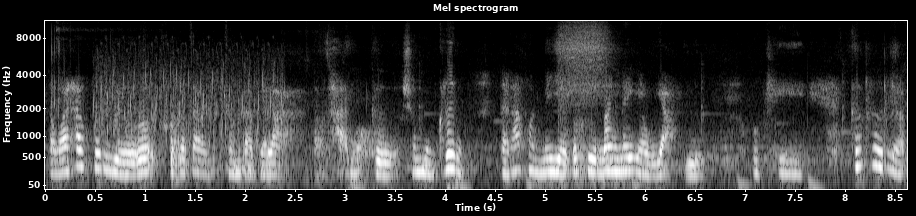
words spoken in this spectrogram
แต่ว่าถ้าคนเยอะเขาก็จะจำกัดเวลาต่อทานคือชั่วโมงครึ่ง แต่ถ้าคนไม่เยอะก็คือนั่งได้ยาวๆเลยโอเค ก็คือแบบ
